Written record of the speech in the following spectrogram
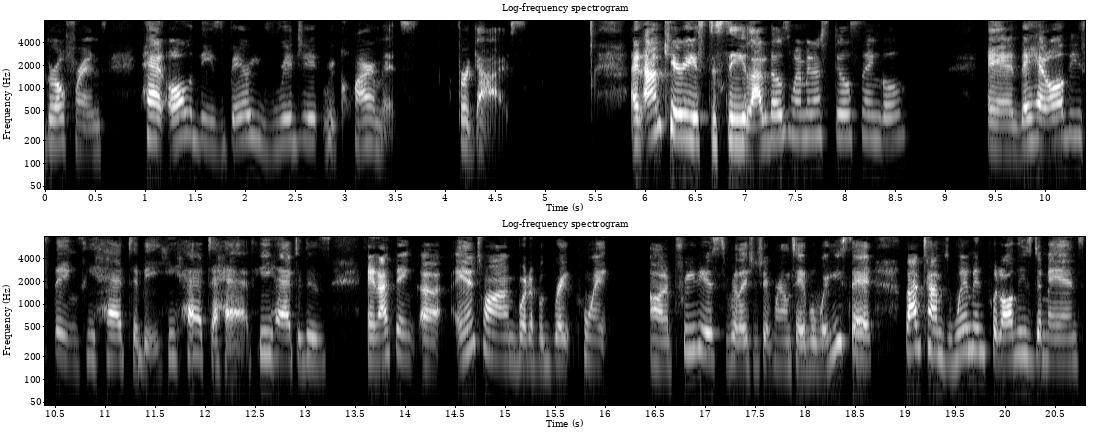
girlfriends had all of these very rigid requirements for guys. And I'm curious to see a lot of those women are still single and they had all these things he had to be he had to have he had to do this. and i think uh, antoine brought up a great point on a previous relationship roundtable where he said a lot of times women put all these demands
